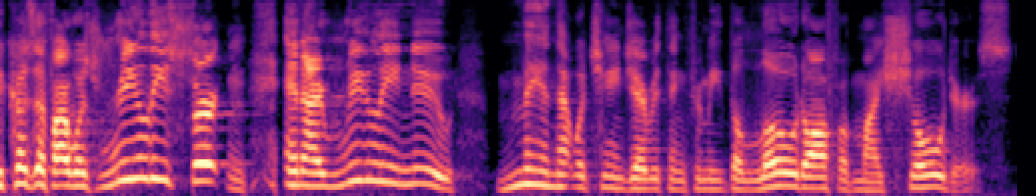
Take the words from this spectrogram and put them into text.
Because if I was really certain and I really knew, man, that would change everything for me. The load off of my shoulders,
